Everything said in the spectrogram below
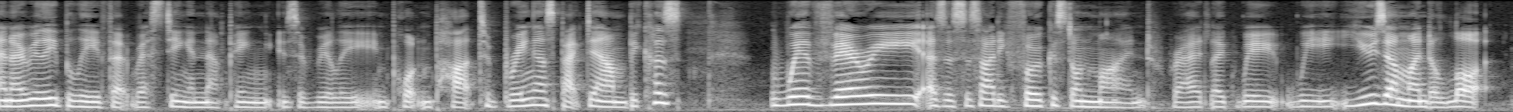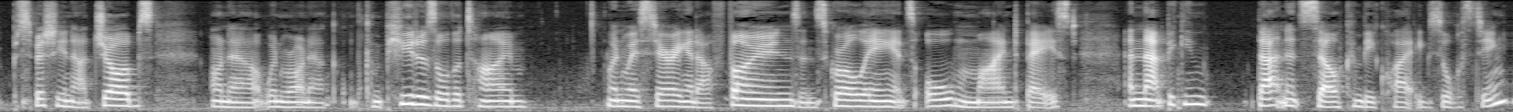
And I really believe that resting and napping is a really important part to bring us back down because we're very as a society focused on mind right like we we use our mind a lot especially in our jobs on our when we're on our computers all the time when we're staring at our phones and scrolling it's all mind based and that became that in itself can be quite exhausting.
